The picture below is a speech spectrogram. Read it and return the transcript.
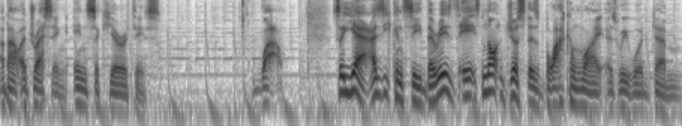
about addressing insecurities. Wow. So yeah, as you can see, there is. It's not just as black and white as we would um,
